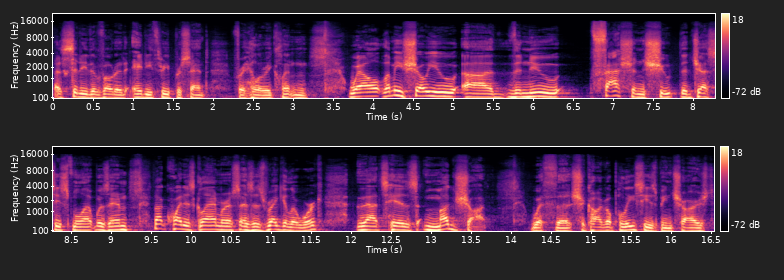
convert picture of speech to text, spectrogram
a city that voted 83% for Hillary Clinton. Well, let me show you uh, the new fashion shoot that Jussie Smollett was in. Not quite as glamorous as his regular work. That's his mugshot with the Chicago police. He's been charged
